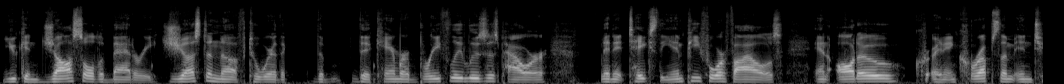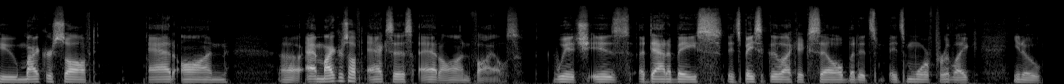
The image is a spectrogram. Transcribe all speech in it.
you can jostle the battery just enough to where the the, the camera briefly loses power and it takes the MP4 files and auto and corrupts them into Microsoft add-on uh, Microsoft Access add-on files, which is a database. It's basically like Excel, but it's it's more for like you know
